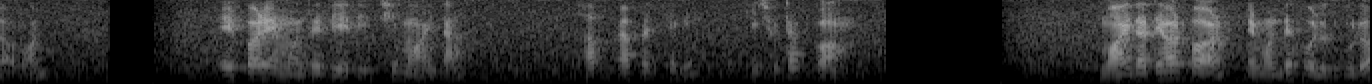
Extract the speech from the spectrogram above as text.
লবণ। এরপর এর মধ্যে দিয়ে দিচ্ছি ময়দা। হাফ কাপের থেকে কিছুটা কম। ময়দা দেওয়ার পর এর মধ্যে হলুদ গুঁড়ো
